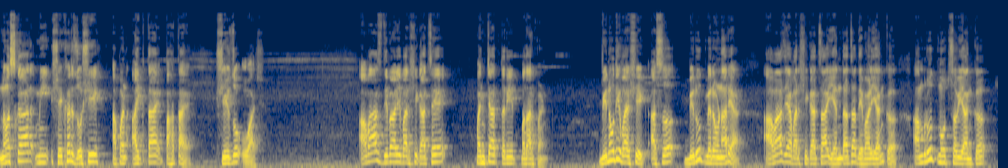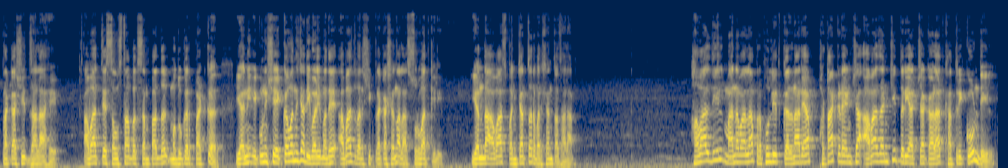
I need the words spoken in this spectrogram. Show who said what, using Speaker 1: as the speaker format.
Speaker 1: नमस्कार मी शेखर जोशी. आपण ऐकताय पाहताय. शेजो वाच आवाज दिवाळी वार्षिकाचे पंच्याहत्तरीत पदार्पण. विनोदी वार्षिक असं बिरुद मिरवणाऱ्या आवाज या वार्षिकाचा यंदाचा दिवाळी अंक अमृत महोत्सवी अंक प्रकाशित झाला आहे. आवाजचे संस्थापक संपादक मधुकर पाटकर यांनी एकोणीसशे एकावन्नच्या दिवाळीमध्ये आवाज वार्षिक प्रकाशनाला सुरुवात केली. यंदा आवाज पंच्याहत्तर वर्षांचा झाला. हवालदिल मानवाला प्रफुल्लित करणाऱ्या फटाकड्यांच्या आवाजांची तरी आजच्या काळात खात्री कोण देईल?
